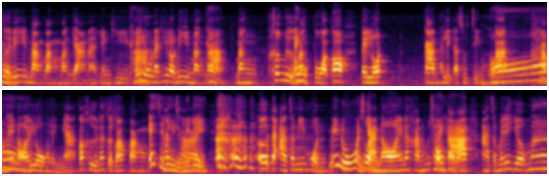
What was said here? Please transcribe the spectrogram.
เคยได้ยินบางบางบางอย่างนะ อย่างที่ค่ะไม่รู้นะที่เราได้ยินบางบางค่ะบางเครื่องดื่มไอ้บางตัวก็ไปลดการผลิตอสุจิหมายความว่าอ๋อทำให้น้อยลงอะไรเงี้ยก็คือถ้าเกิดว่าบางเอ๊ะจะดีท่านหรือไม่ดีชายเออแต่อาจจะมีผลไม่รู้เหมือนส่วกันนน้อยนะคะท่านผู้ชใช่มค่ะแต่ว่าอาจจะไม่ได้เยอะมา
